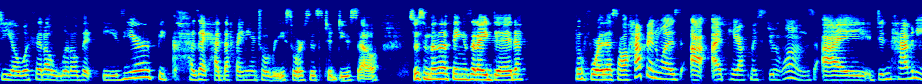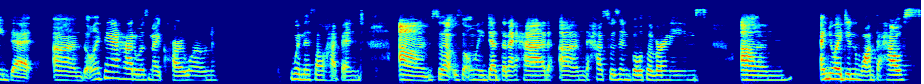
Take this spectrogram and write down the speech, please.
deal with it a little bit easier because I had the financial resources to do so. So some of the things that I did before this all happened was I, I paid off my student loans. I didn't have any debt. Um, the only thing I had was my car loan. When this all happened. Um, so that was the only debt that I had. Um, the house was in both of our names. Um, I knew I didn't want the house,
